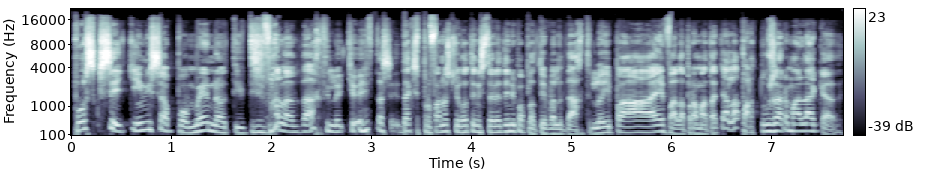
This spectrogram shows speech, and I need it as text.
Πώς ξεκίνησε από μένα ότι της βάλαν δάχτυλο και έφτασε. Εντάξει, προφανώς και εγώ την ιστορία δεν είπα απλά ότι έβαλε δάχτυλο. Είπα έβαλα πραγματάκια, αλλά παρτούζα ρε μαλάκα.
